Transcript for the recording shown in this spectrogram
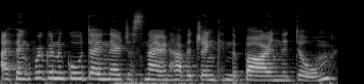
I think we're going to go down there just now and have a drink in the bar in the dome.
